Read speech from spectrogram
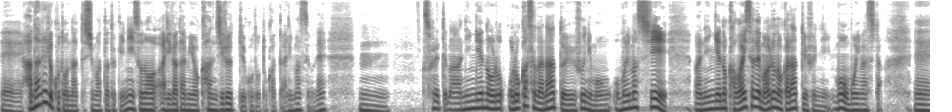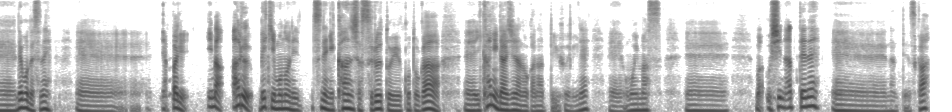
え離れることになってしまった時にそのありがたみを感じるっていうこととかってありますよね。うん。それってまあ人間の愚かさだなというふうにも思いますし、まあ、人間の可愛さでもあるのかなっていうふうにも思いました、えー、でもですね、えー、やっぱり今あるべきものに常に感謝するということが、えー、いかに大事なのかなっていうふうにね、えー、思います。えー、まあ、失ってね、えー、て言うんですか、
